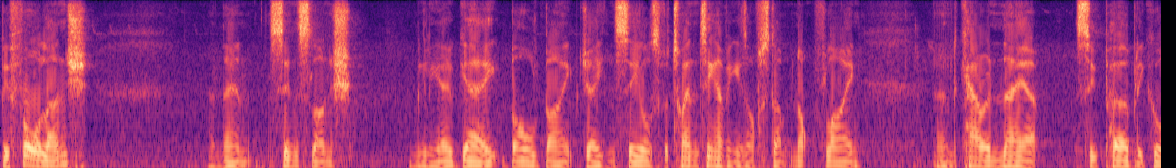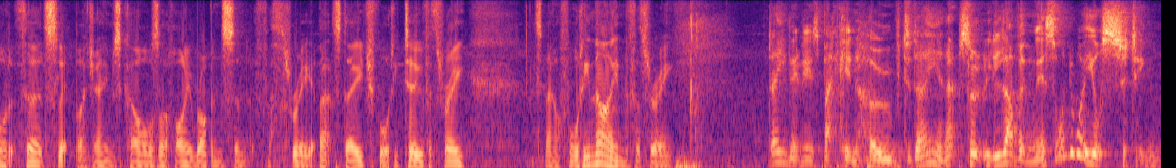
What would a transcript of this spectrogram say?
before lunch. And then since lunch, Emilio Gay bowled by Jayden Seales for 20, having his off stump not flying. And Karun Nair superbly caught at third slip by James Coles off Ollie Robinson for 3. At that stage, 42 for 3. It's now 49 for 3. David is back in Hove today and absolutely loving this. I wonder where you're sitting,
